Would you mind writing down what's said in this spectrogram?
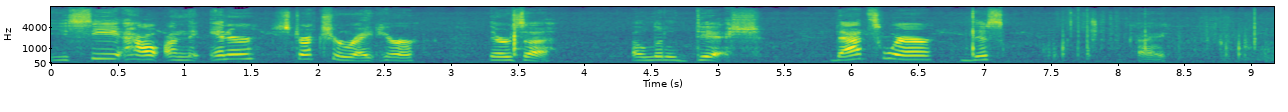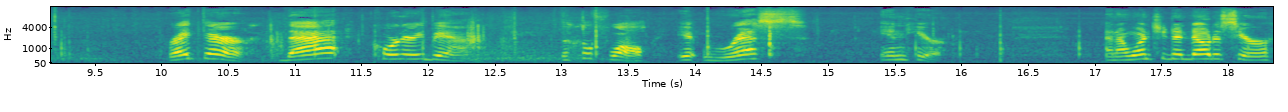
you see how on the inner structure right here, there's a, a little dish. That's where this, okay, right there, that coronary band, the hoof wall, it rests in here. And I want you to notice here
